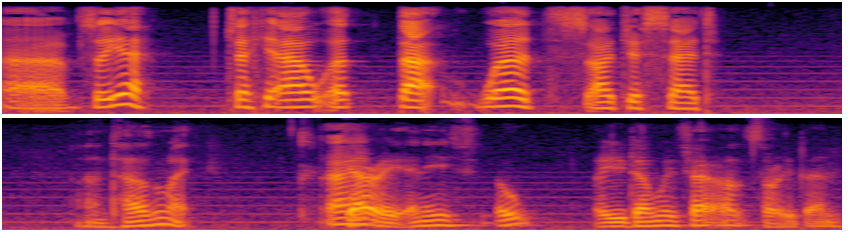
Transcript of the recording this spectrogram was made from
Um, so yeah, check it out at that words I just said. Fantastic. Um, Gary, any? Oh, are you done with shout outs? Sorry, Ben.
